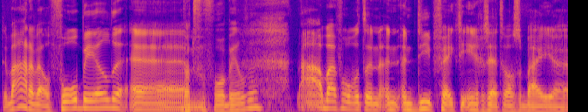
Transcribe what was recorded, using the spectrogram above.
Er waren wel voorbeelden. Uh, wat voor voorbeelden? Nou, bijvoorbeeld een, een, een deepfake die ingezet was bij uh,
